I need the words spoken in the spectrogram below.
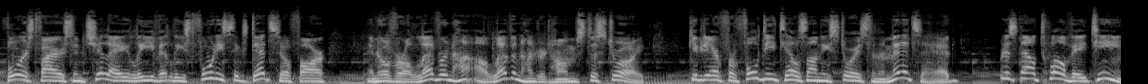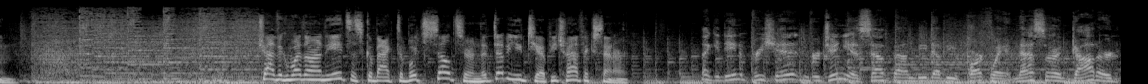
Forest fires in Chile leave at least 46 dead so far and over 1,100 homes destroyed. Keep it here for full details on these stories in the minutes ahead. It's now 1218. Traffic and weather on the 8th. Let's go back to Butch Seltzer in the WTOP Traffic Center. Thank you, Dean. Appreciate it. In Virginia, southbound BW Parkway at NASA and Goddard.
